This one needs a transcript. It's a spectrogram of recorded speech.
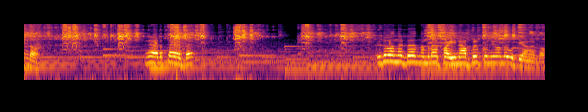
ഉണ്ടോ? ഇനി അടുത്തായിട്ട് ഇത് വന്നിട്ട് നമ്മുടെ പൈനാപ്പിൾ കുഞ്ഞു വന്ന കുട്ടിയാണ് കേട്ടോ.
